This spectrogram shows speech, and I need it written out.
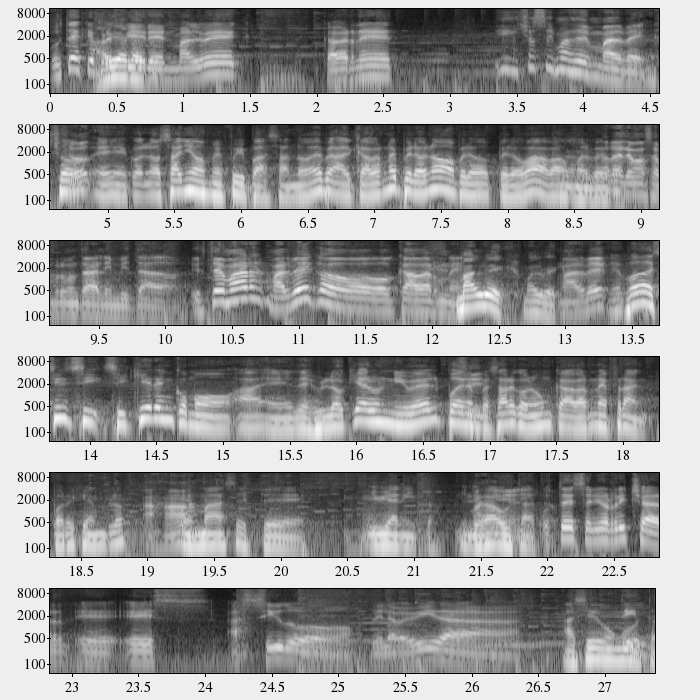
¿Ustedes qué prefieren? ¿Malbec? ¿Cabernet? Y yo soy más de Malbec. Yo Yo- eh, con los años me fui pasando ¿eh? al cabernet, pero no, pero, pero va, va un ahora le Malbec. vamos a preguntar al invitado. ¿Y usted, Mar? ¿Malbec o Cabernet? Malbec, Malbec. Malbec. Les puedo decir, si, si quieren como ah, eh, desbloquear un nivel, pueden Sí. empezar con un Cabernet Franc, por ejemplo. Ajá. Es más este livianito y les va a gustar. Usted, señor Richard, eh, es asiduo de la bebida Ha sido un gusto.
